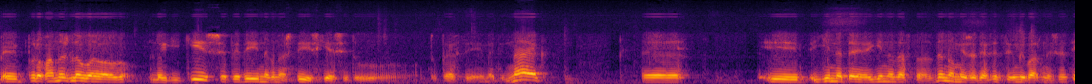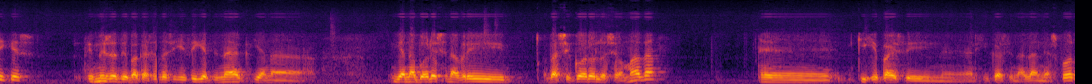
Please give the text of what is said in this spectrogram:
ε, προφανώς λόγω λογικής επειδή είναι γνωστή η σχέση του, του παίχτη με την ΑΕΚ ε, ε, γίνεται, γίνεται αυτό. Δεν νομίζω ότι αυτή τη στιγμή υπάρχουν οι συνθήκες. Θυμίζω ότι ο Μπακασέτας είχε φύγει από την ΑΕΚ για να, για να μπορέσει να βρει βασικό ρόλο σε ομάδα ε, και είχε πάει στην, ε, αρχικά στην Αλάνια Σπορ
